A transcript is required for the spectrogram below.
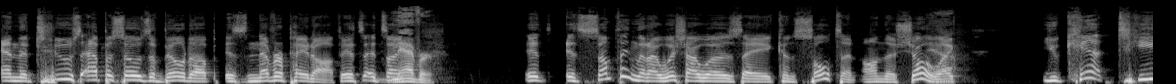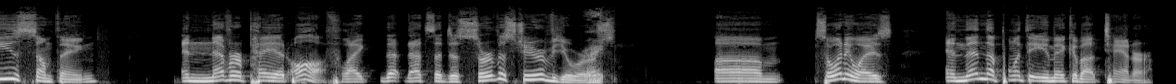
and the two episodes of build up is never paid off. It's it's like Never. it's it's something that I wish I was a consultant on the show. Yeah. Like you can't tease something and never pay it off. Like that that's a disservice to your viewers. Um so anyways, and then the point that you make about Tanner.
